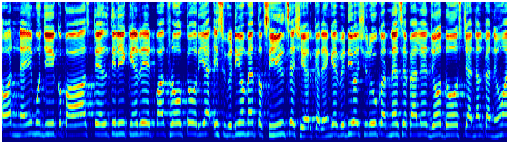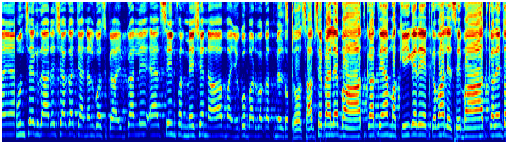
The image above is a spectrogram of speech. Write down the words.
और नई मुंजी, कपास, तिल, तिली किन रेट पर फरोख्त हो रही है? इस वीडियो में तफसील से शेयर करेंगे। वीडियो शुरू करने से पहले जो दोस्त चैनल पर न्यू आए हैं, उनसे गुजारिश है चैनल को सब्सक्राइब कर ले, ऐसे इन्फॉर्मेशन आप भाइयों को बर वक्त मिल तो सबसे पहले बात करते हैं मक्की के रेट के हवाले से। बात करें तो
